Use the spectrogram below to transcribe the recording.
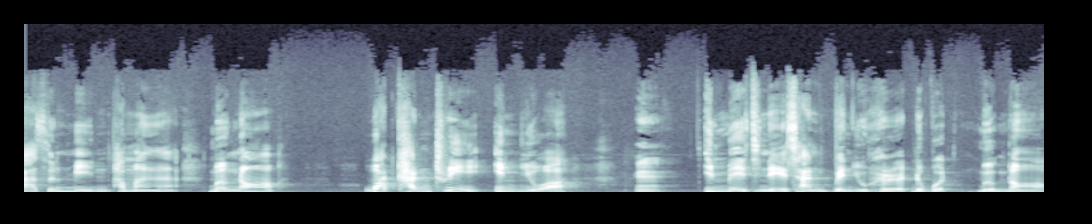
doesn't mean พม่า เมืองนอก what country in your imagination when you heard the word เมืองนอก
